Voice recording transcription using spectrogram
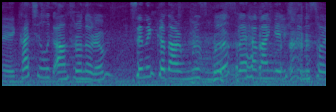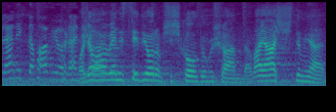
Ee, kaç yıllık antrenörüm. Senin kadar mız mız ve hemen geliştiğini söyleyen ilk defa bir öğrenci Hocam ama ben gördüm. hissediyorum şişik olduğumu şu anda. Bayağı şiştim yani.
